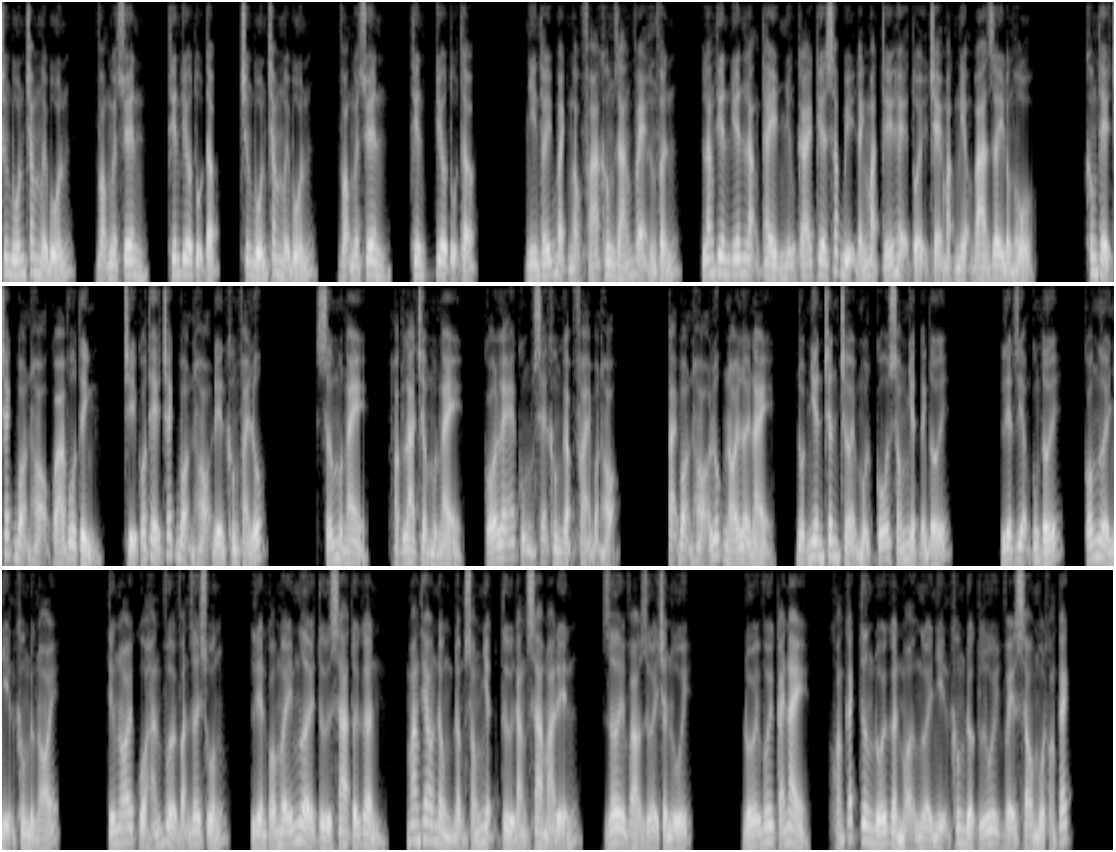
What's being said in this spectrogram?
chương bốn trăm mười bốn, vọng nguyệt xuyên, thiên tiêu tụ tập. Chương bốn trăm mười bốn, vọng nguyệt xuyên, thiên tiêu tụ tập. Nhìn thấy bạch ngọc phá không dáng vẻ hưng phấn, lăng thiên yên lặng thay những cái kia sắp bị đánh mặt thế hệ tuổi trẻ mặc niệm ba giây đồng hồ. Không thể trách bọn họ quá vô tình, chỉ có thể trách bọn họ đến không phải lúc. Sớm một ngày, hoặc là chậm một ngày, có lẽ cũng sẽ không gặp phải bọn họ. Tại bọn họ lúc nói lời này, đột nhiên chân trời một cỗ sóng nhiệt đánh tới. Liệt diệm cũng tới, có người nhịn không được nói. Tiếng nói của hắn vừa vặn rơi xuống, liền có mấy người từ xa tới gần, mang theo nồng đậm sóng nhiệt từ đằng xa mà đến, rơi vào dưới chân núi đối với cái này, khoảng cách tương đối gần mọi người nhịn không được lui về sau một khoảng cách.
